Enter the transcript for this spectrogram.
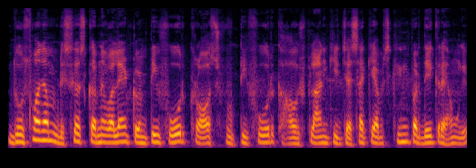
दोस्तों, आज हम डिस्कस करने वाले हैं 24 क्रॉस 44 का हाउस प्लान की, जैसा कि आप स्क्रीन पर देख रहे होंगे।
